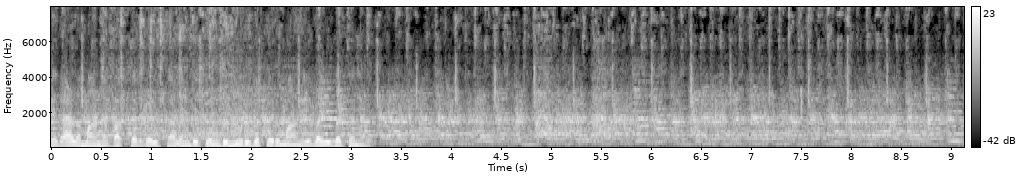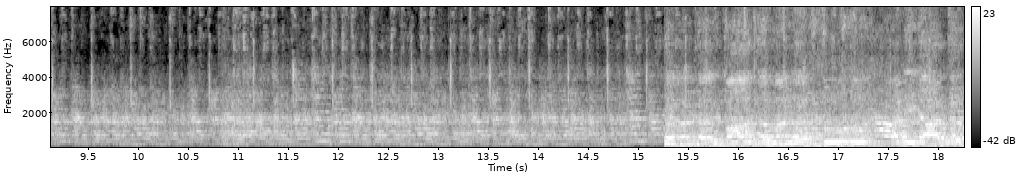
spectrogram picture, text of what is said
ஏராளமான பக்தர்கள் கலந்து கொண்டு முருகப்பெருமானை வழிபட்டனர். மனசூடும் அடியார்கள்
